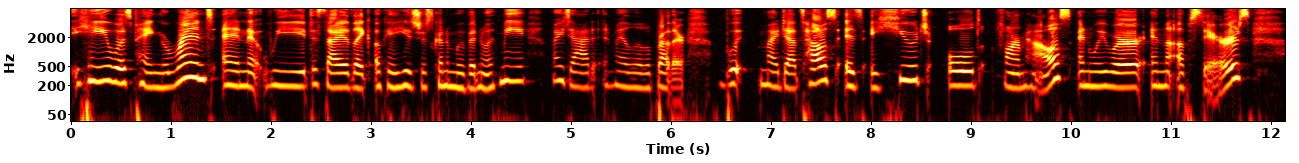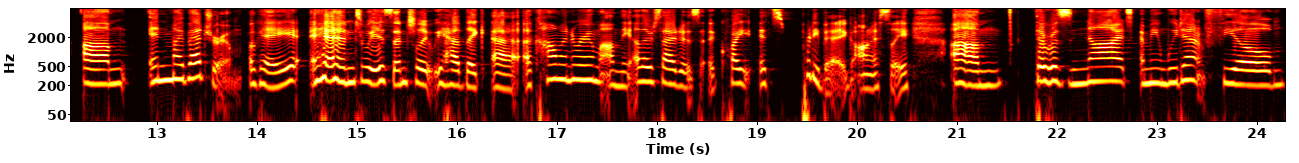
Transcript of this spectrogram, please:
he was paying rent, and we decided, like, okay, he's just gonna move in with me, my dad, and my little brother. My dad's house is a huge old farmhouse, and we were in the upstairs. Um, in my bedroom okay and we essentially we had like a, a common room on the other side it was quite it's pretty big honestly um there was not i mean we didn't feel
